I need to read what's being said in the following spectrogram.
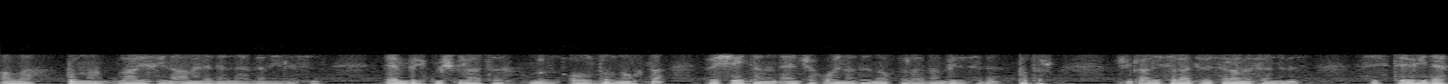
Allah bundan layıkıyla amel edenlerden eylesin. En büyük müşkülatımız olduğu nokta ve şeytanın en çok oynadığı noktalardan birisi de budur. Çünkü aleyhissalatü vesselam Efendimiz siz tevhide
